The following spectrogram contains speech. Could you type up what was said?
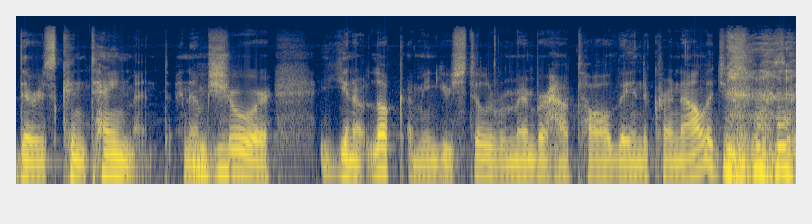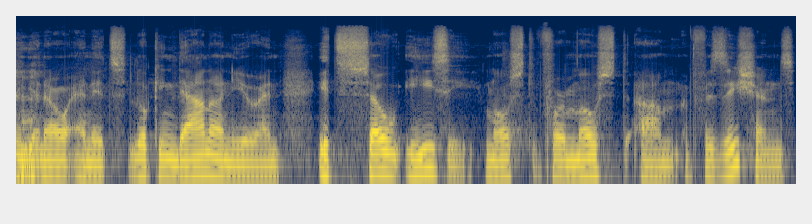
there is containment. And I'm Mhm. sure, you know, look, I mean, you still remember how tall the endocrinologist was, you know, and it's looking down on you. And it's so easy, most for most um, physicians,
